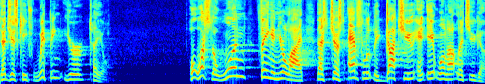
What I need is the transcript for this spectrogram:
that just keeps whipping your tail? What's the one thing in your life that's just absolutely got you and it will not let you go?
